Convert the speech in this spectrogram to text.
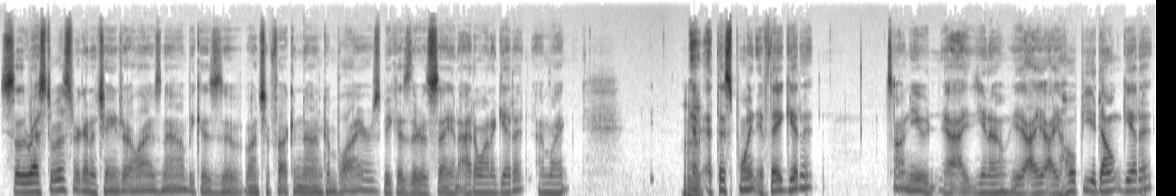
So the rest of us are going to change our lives now because of a bunch of fucking non-compliers because they're saying, I don't want to get it. I'm like, at, at this point, if they get it, it's on you. I, you know, I, I hope you don't get it.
